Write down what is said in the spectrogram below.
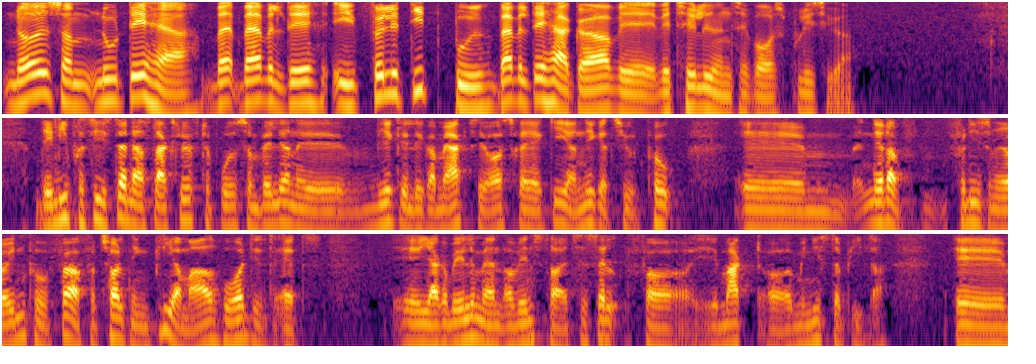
noget som nu det her, hvad, hvad vil det, ifølge dit bud, hvad vil det her gøre ved, ved tilliden til vores politikere? Det er lige præcis den der slags løftebrud, som vælgerne virkelig lægger mærke til og også reagerer negativt på. Øh, Øh, netop fordi, som jeg var inde på før, fortolkningen bliver meget hurtigt, at øh, Jakob Ellemann og Venstre er til selv for øh, magt- og ministerbiler. Øh,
